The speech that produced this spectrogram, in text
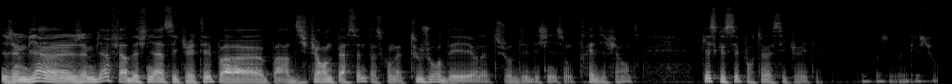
J'aime bien, euh, j'aime bien faire définir la sécurité par, euh, par différentes personnes parce qu'on a, toujours des, on a toujours des définitions très différentes. Qu'est-ce que c'est pour toi la sécurité? Ça, c'est une bonne question.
